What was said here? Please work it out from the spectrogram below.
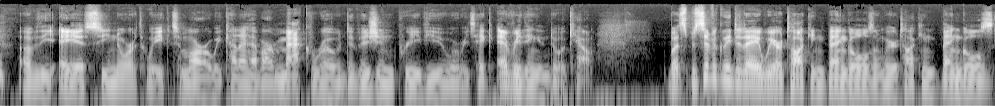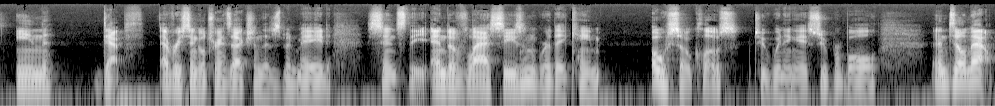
of the AFC North week. Tomorrow, we kind of have our macro division preview where we take everything into account. But specifically today, we are talking Bengals, and we are talking Bengals in depth every single transaction that has been made since the end of last season, where they came oh so close to winning a Super Bowl until now.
